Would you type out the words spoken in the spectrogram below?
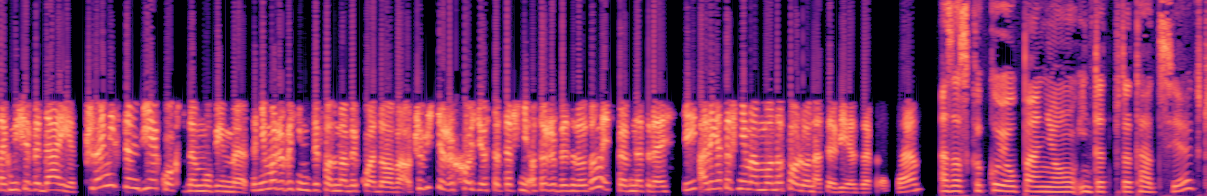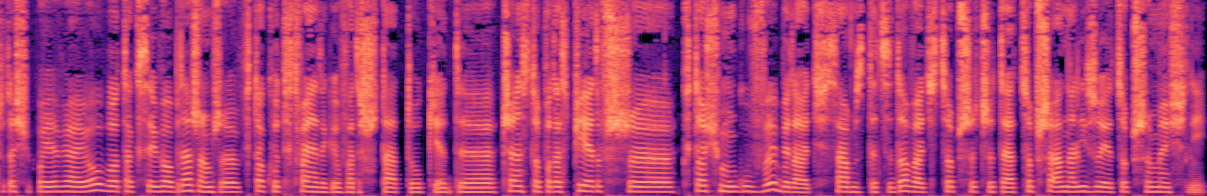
Tak mi się wydaje. Przynajmniej w tym wieku, o którym mówimy. To nie może być nigdy forma wykładowa. Oczywiście, że chodzi ostatecznie o to, żeby zrozumieć pewne treści, ale ja też nie mam monopolu na tę wiedzę, prawda? A zaskakują panią interpretacje, które się pojawiają? Bo tak sobie wyobrażam, że w toku trwania takiego warsztatu, kiedy często po raz pierwszy ktoś mógł wybrać, sam zdecydować, co przeczyta, co przeanalizuje, co przemyśli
